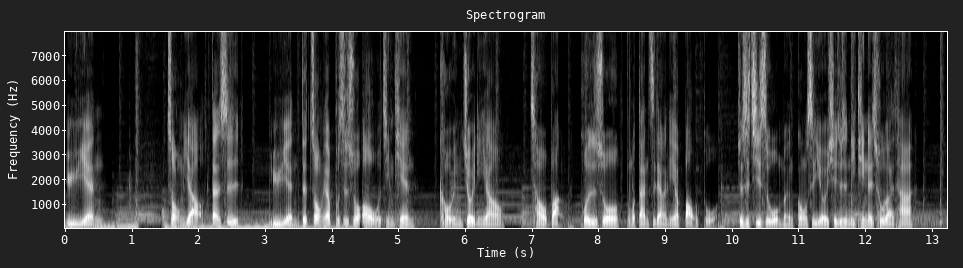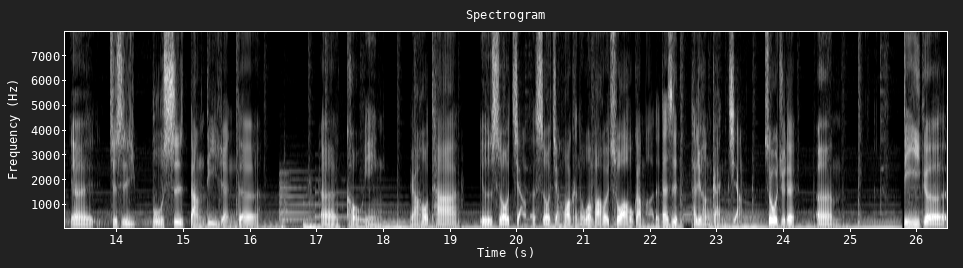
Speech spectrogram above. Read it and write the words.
语言重要，但是语言的重要不是说哦，我今天口音就一定要超棒，或者是说我单词量一定要爆多。就是其实我们公司有一些，就是你听得出来他呃，就是不是当地人的呃口音，然后他有的时候讲的时候讲话可能文法会错啊或干嘛的，但是他就很敢讲，所以我觉得。嗯，第一个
